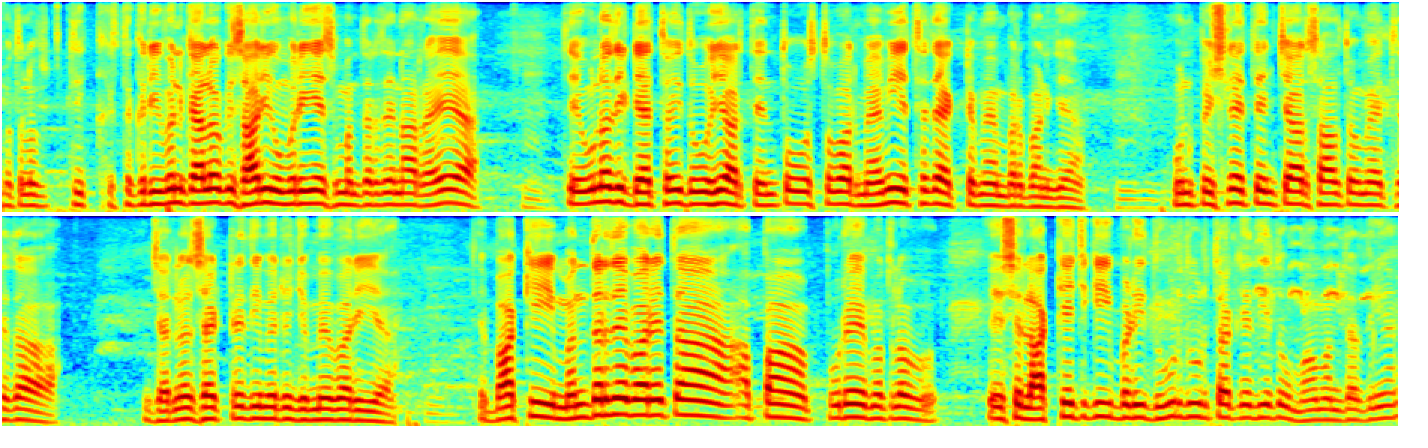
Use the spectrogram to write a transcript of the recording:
ਮਤਲਬ ਤਕ- ਤਕਰੀਬਨ ਕਹਿ ਲਓ ਕਿ ਸਾਰੀ ਉਮਰ ਹੀ ਇਸ ਮੰਦਿਰ ਦੇ ਨਾਲ ਰਹੇ ਆ ਤੇ ਉਹਨਾਂ ਦੀ ਡੈਥ ਹੋਈ 2003 ਤੋਂ, ਉਸ ਤੋਂ ਬਾਅਦ ਮੈਂ ਵੀ ਇੱਥੇ ਦਾ ਐਕਟਿਵ ਮੈਂਬਰ ਬਣ ਗਿਆ। ਹੁਣ ਪਿਛਲੇ 3-4 ਸਾਲ ਤੋਂ ਮੈਂ ਇੱਥੇ ਦਾ ਜਨਰਲ ਸੈਕਟਰੀ ਦੀ ਮੈਨੂੰ ਜ਼ਿੰਮੇਵਾਰੀ ਆ। ਤੇ ਬਾਕੀ ਮੰਦਿਰ ਦੇ ਬਾਰੇ ਤਾਂ ਆਪਾਂ ਪੂਰੇ ਮਤਲਬ ਇਸ ਇਲਾਕੇ 'ਚ ਕੀ ਬੜੀ ਦੂਰ ਦੂਰ ਤੱਕ ਇਹਦੀਆਂ ਧੂਮਾਂ ਮੰਦਿਰ ਦੀਆਂ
